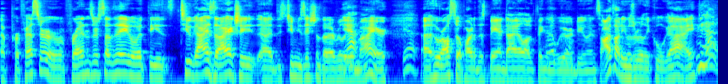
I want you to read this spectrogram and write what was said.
a professor or friends or something with these two guys that I actually uh, these two musicians that I really Yeah. admire, Yeah. uh, who are also a part of this band dialogue thing that Oh, we were doing. So I thought he was a really cool guy. Yeah.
